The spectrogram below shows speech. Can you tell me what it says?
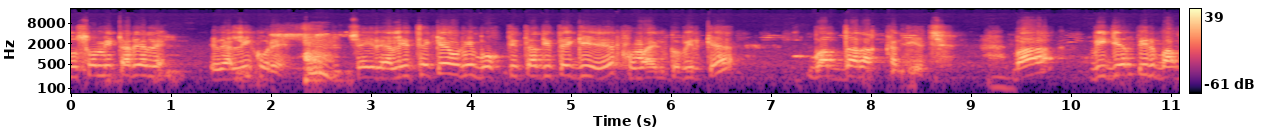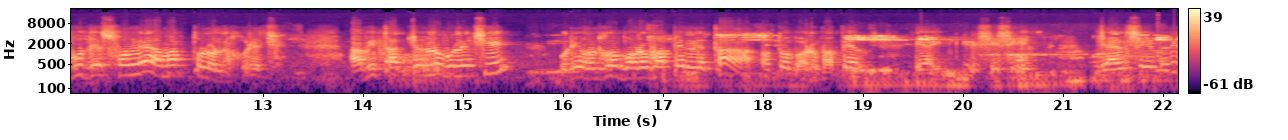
দুশো মিটারের র্যালি করে। সেই র্যালি থেকে উনি বক্তৃতা দিতে গিয়ে হুমায়ুন কবিরকে গদ্দার আখ্যা দিয়েছে বা বিজেপির বাবুদের সঙ্গে আমার তুলনা করেছে। আমি তার জন্য বলেছি, উনি অত বড় মাপের নেতা, অত বড় মাপের জয়েন্ট সেক্রেটারি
